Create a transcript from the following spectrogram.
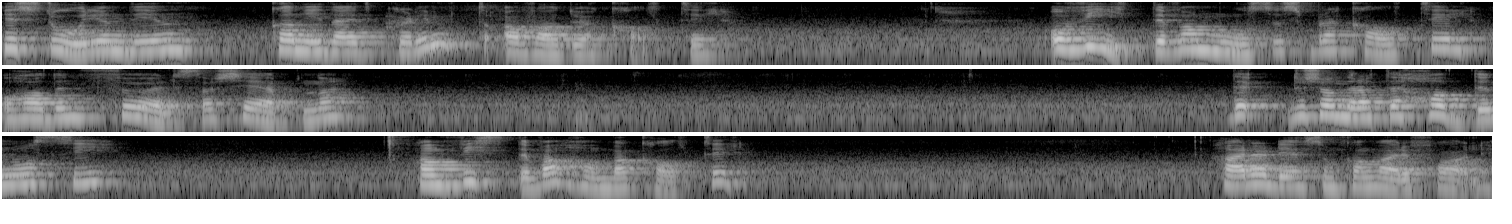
Historien din kan gi deg et glimt av hva du er kalt til. Å vite hva Moses ble kalt til, og ha den følelse av skjebne. Det, du skjønner at det hadde noe å si. Han visste hva han var kalt til. Her er det som kan være farlig.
